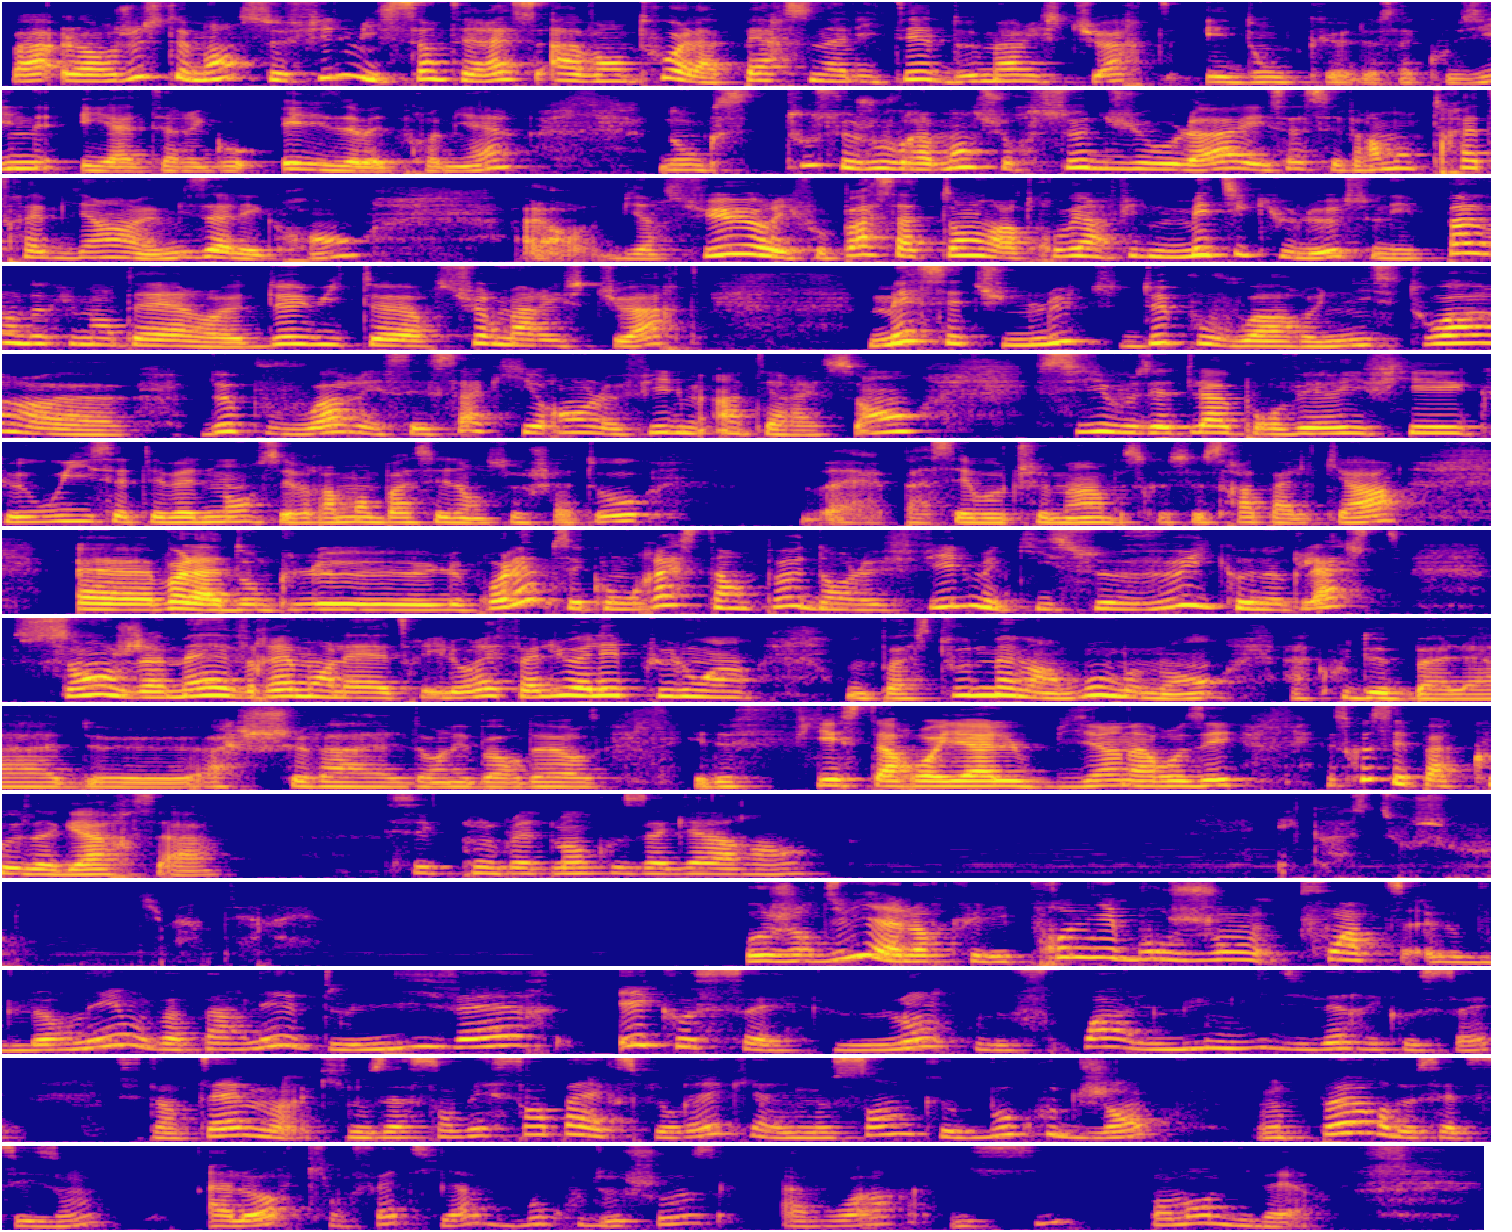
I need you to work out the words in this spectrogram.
Bah, alors justement, ce film, il s'intéresse avant tout à la personnalité de Mary Stuart et donc euh, de sa cousine et alter ego Elisabeth Ier. Donc tout se joue vraiment sur ce duo-là et ça c'est vraiment très très bien euh, mis à l'écran. Alors bien sûr, il faut pas s'attendre à trouver un film méticuleux, ce n'est pas un documentaire euh, de 8 heures sur Mary Stuart, mais c'est une lutte de pouvoir, une histoire de pouvoir, et c'est ça qui rend le film intéressant. Si vous êtes là pour vérifier que oui, cet événement s'est vraiment passé dans ce château, bah, passez votre chemin parce que ce sera pas le cas. Euh, voilà, donc le, le problème c'est qu'on reste un peu dans le film qui se veut iconoclaste sans jamais vraiment l'être. Il aurait fallu aller plus loin. On passe tout de même un bon moment à coups de balades euh, à cheval dans les borders et de fiesta royale bien arrosée. Est-ce que c'est pas Kozagar ça? C'est complètement Kozagar, hein. Écosse toujours. Tu m'intéresses. Aujourd'hui, alors que les premiers bourgeons pointent le bout de leur nez, on va parler de l'hiver écossais, le long, le froid, l'humide hiver écossais. C'est un thème qui nous a semblé sympa à explorer car il me semble que beaucoup de gens ont peur de cette saison, alors qu'en fait il y a beaucoup de choses à voir ici pendant l'hiver.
